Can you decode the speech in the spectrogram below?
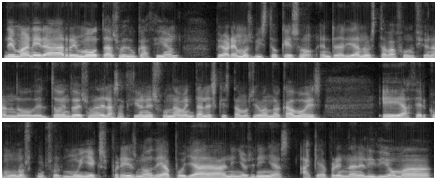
de manera remota su educación, pero ahora hemos visto que eso en realidad no estaba funcionando del todo. Entonces, una de las acciones fundamentales que estamos llevando a cabo es eh, hacer como unos cursos muy express, ¿no? De apoyar a niños y niñas a que aprendan el idioma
